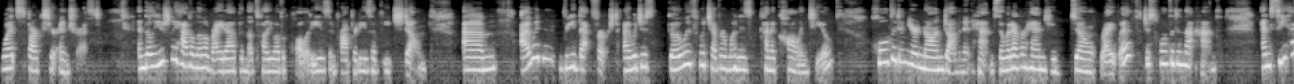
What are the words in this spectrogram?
What sparks your interest? And they'll usually have a little write up and they'll tell you all the qualities and properties of each stone. Um, I wouldn't read that first. I would just go with whichever one is kind of calling to you. Hold it in your non dominant hand. So, whatever hand you don't write with, just hold it in that hand and see how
